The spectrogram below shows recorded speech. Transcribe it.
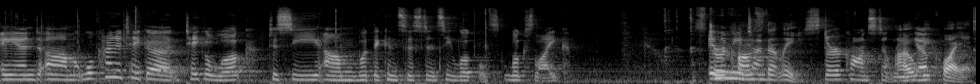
And um, we'll kind of take a take a look to see um, what the consistency looks looks like. Stir In the meantime, constantly. Stir constantly. I'll be quiet.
